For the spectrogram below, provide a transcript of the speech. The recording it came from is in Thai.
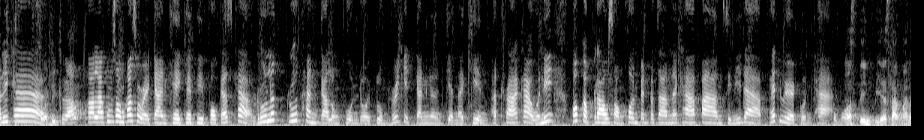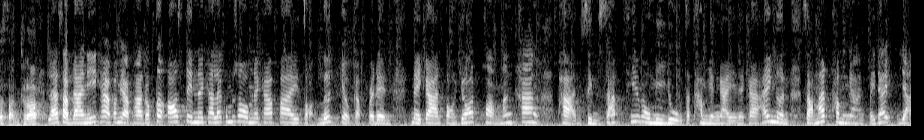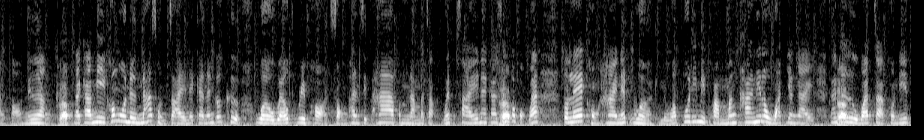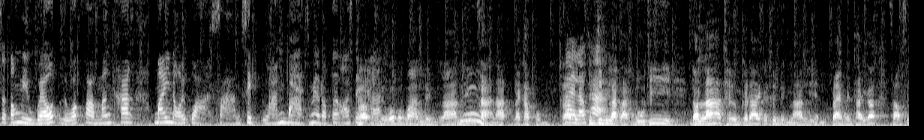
สวัสดีค่ะ สวัสดีครับ ตอนรับคุณผู้ชมเข้าสู่รายการ KKP Focus ค่ะ รู้ลึกรู้ทันการลงทุนโดยกลุ่มธุรกิจการเงินเกียรตินาคินพัทราค่ะ วันนี้พบกับเราสองคนเป็นประจำนะคะ ปาล์มสินิดา เพชรเวียรกุลค่ะ ผมออสตินปิยศักดิ์มานสันครับ และสัปดาห์นี้ค่ะปามอยากพาดรออสตินนะคะ และคุณผู้ชมนะคะ ไปเจาะลึกเกี่ยวกับประเด็น ในการต่อยอดความมั่งคั่ง ผ่านสินทรัพย์ที่เรามีอยู่จะทำยังไงนะคะ ให้เงินสามารถทำงานไปได้อย่างต่อเนื่องครับนะคะ มีข้อมูลหนึ่งน่าสนใจนะคะนั่นก็คือ World Wealth Report 2015ปำนำมาจากเว็บไซต์นะคะซึ่งก็บอกว่าตัวเลขของ High Net Worth หรือว่าผู้ที่มีความมั่งคั่งนี่เราวัดยังไง นั่นครับก็คือวัดจากคนที่จะต้องมี wealth หรือว่าความมั่งคั่งไม่น้อยกว่า 30 ล้านบาทใช่ไหมดรออสติคนรับคะหรือว่าประมาณ 1 ล้านเหรียญสหรัฐนะครับผมครัใช่แล้วจค่ะริงๆ หลักๆ ดูที่ดอลลาร์เทอมก็ได้ก็คือ 1 ล้านเหรียญแปลงเป็นไทยก็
